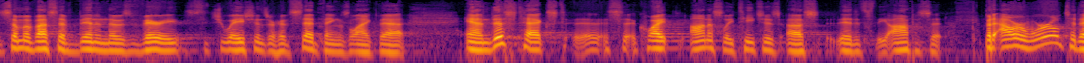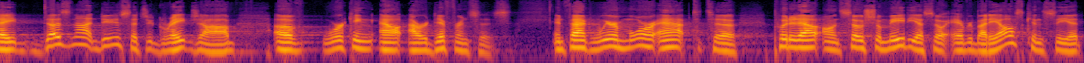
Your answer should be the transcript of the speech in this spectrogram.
Some of us have been in those very situations or have said things like that. And this text, uh, quite honestly, teaches us that it's the opposite. But our world today does not do such a great job of working out our differences. In fact, we're more apt to put it out on social media so everybody else can see it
